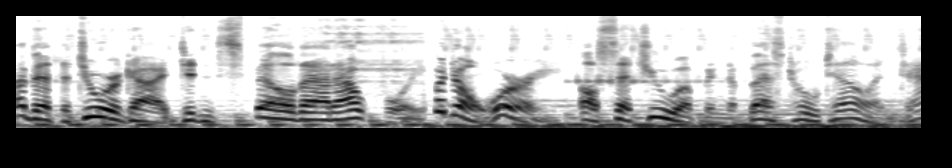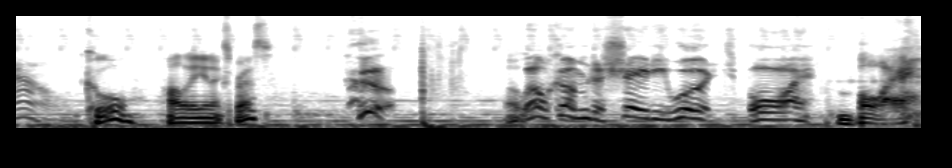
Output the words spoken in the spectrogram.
I bet the tour guide didn't spell that out for you. But don't worry, I'll set you up in the best hotel in town. Cool. Holiday Inn Express. Huh. Welcome to Shady Woods, boy. Boy.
